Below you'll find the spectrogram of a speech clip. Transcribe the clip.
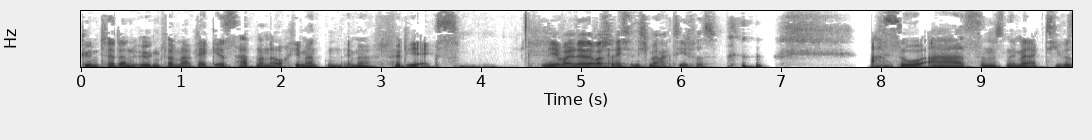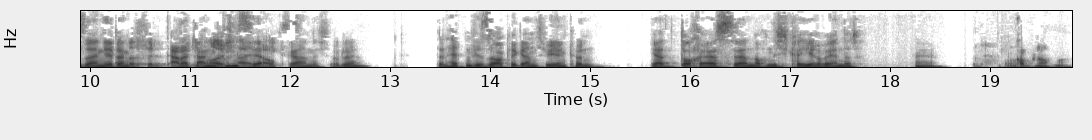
Günther dann irgendwann mal weg ist, hat man auch jemanden immer für die Ex. Nee, weil der wahrscheinlich nicht mehr aktiv ist. Ach so, ah, es müssen immer aktive sein, ja dann. Aber, für, aber dann ging's ja auch gar nicht, oder? Dann hätten wir Sorge gar nicht wählen können. Ja, doch, er ist ja noch nicht Karriere beendet. Ja. Kommt noch mal.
